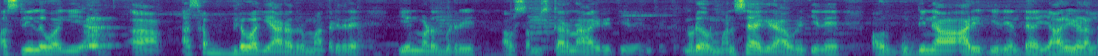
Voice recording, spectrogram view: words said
ಅಶ್ಲೀಲವಾಗಿ ಅಸಭ್ಯವಾಗಿ ಯಾರಾದರೂ ಮಾತಾಡಿದರೆ ಏನು ಮಾಡೋದು ಬಿಡ್ರಿ? ಅವ್ರ ಸಂಸ್ಕಾರನ ಆ ರೀತಿ ಇದೆ ಅಂತ ಹೇಳ್ತಾರೆ. ನೋಡಿ ಅವ್ರ ಮನಸ್ಸೇ ಆಗಿ ಆ ರೀತಿ ಇದೆ, ಅವ್ರ ಬುದ್ಧಿನೇ ಆ- ಆ ರೀತಿ ಇದೆ ಅಂತ ಯಾರೂ ಹೇಳಲ್ಲ.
